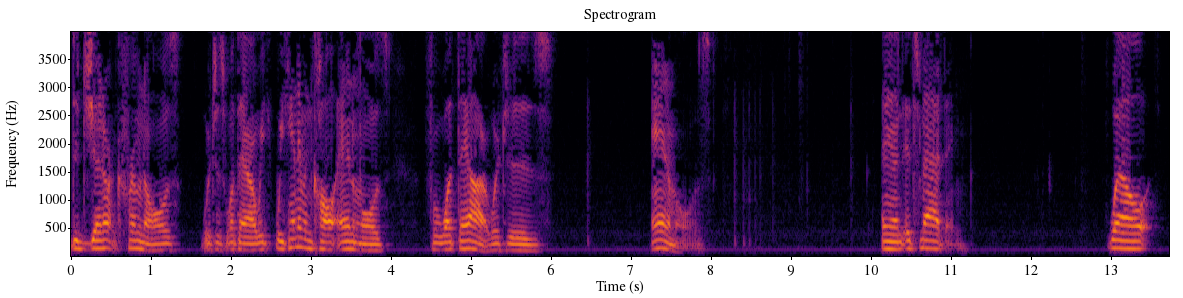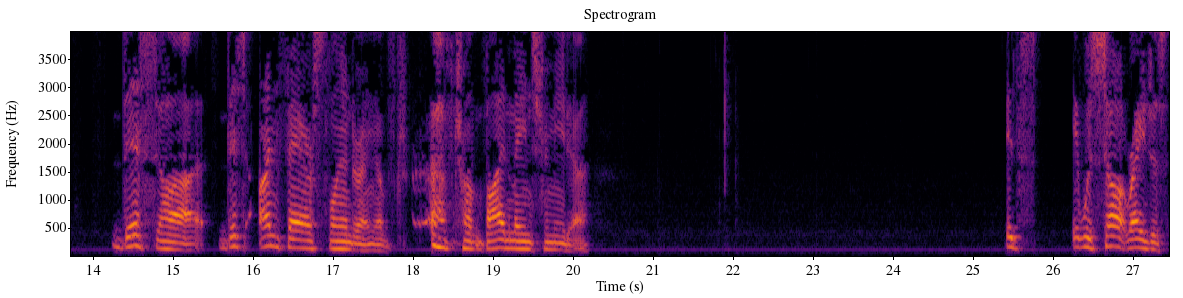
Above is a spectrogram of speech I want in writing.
degenerate criminals, which is what they are. We we can't even call animals for what they are, which is animals. And it's maddening. Well, this uh, this unfair slandering of of Trump by the mainstream media. It's it was so outrageous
